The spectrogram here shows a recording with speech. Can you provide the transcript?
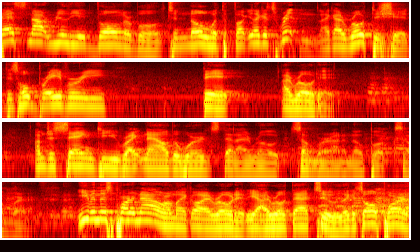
that's not really vulnerable to know what the fuck. Like it's written. Like I wrote this shit. This whole bravery bit, I wrote it. I'm just saying to you right now the words that I wrote somewhere on a notebook somewhere. Even this part now, I'm like, oh, I wrote it. Yeah, I wrote that too. Like it's all part.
